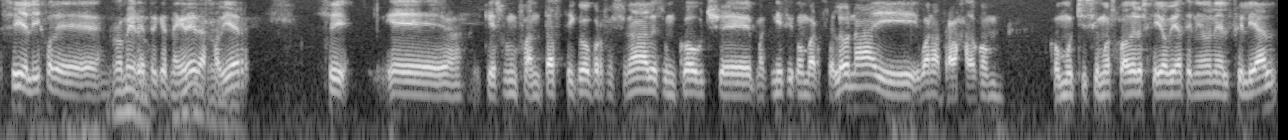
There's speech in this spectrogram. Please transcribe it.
sí, el hijo de, Romero. de Enríquez Negreira, Javier. Sí, eh, que es un fantástico profesional, es un coach eh, magnífico en Barcelona y bueno, ha trabajado con, con muchísimos jugadores que yo había tenido en el filial.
